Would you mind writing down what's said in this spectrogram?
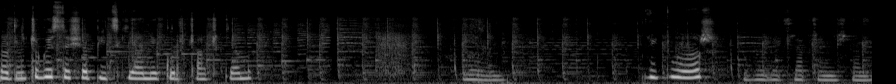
No, dlaczego jesteś epicki, a nie kurczaczkiem? Nie wiem. I tu masz. Próbuję być lepszy niż ten.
